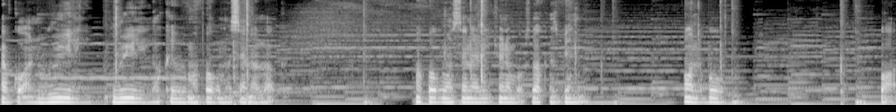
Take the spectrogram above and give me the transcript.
have gotten really really lucky with my Pokemon Center luck my Pokemon Center Elite Trainer Box luck has been on the ball but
